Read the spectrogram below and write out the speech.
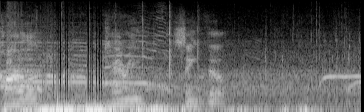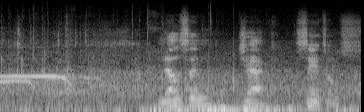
Carla Carrie Saintville. Nelson Jack Santos.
